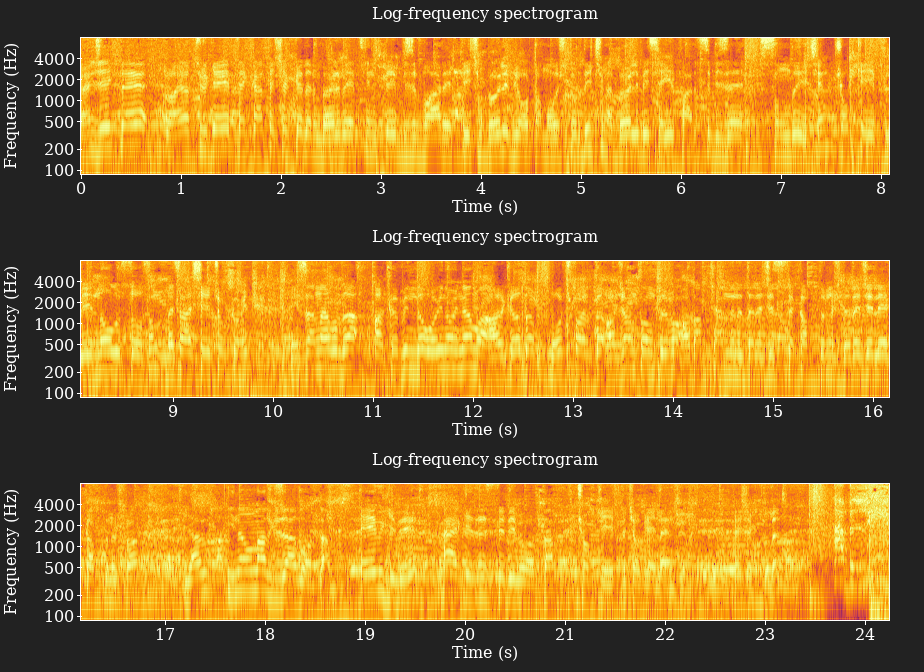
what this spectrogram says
Öncelikle Riot Türkiye'ye tekrar teşekkür ederim. Böyle bir etkinlikte bizi var ettiği için, böyle bir ortam oluşturduğu için ve böyle bir seyir partisi bize sunduğu için çok keyifli. Ne olursa olsun mesela şey çok komik. İnsanlar burada akabinde oyun oynuyor ama arkada da Watch Park'ta ajan tanıtıyor. Adam kendini derecesine kaptırmış, dereceliğe kaptırmış falan. Yani inanılmaz güzel bir ortam. Ev gibi, herkesin istediği bir ortam. Çok keyifli, çok eğlenceli. Teşekkürler. I believe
